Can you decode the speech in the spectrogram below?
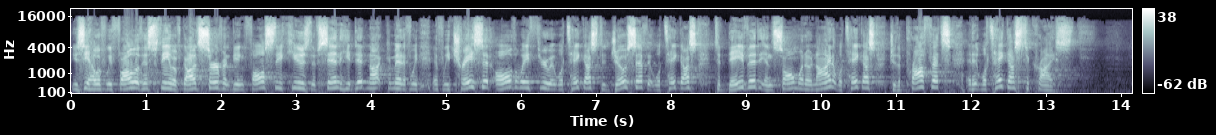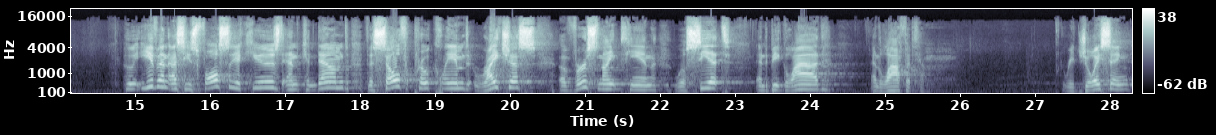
You see how if we follow this theme of God's servant being falsely accused of sin he did not commit, if we, if we trace it all the way through, it will take us to Joseph, it will take us to David in Psalm 109, it will take us to the prophets, and it will take us to Christ. Who, even as he's falsely accused and condemned, the self proclaimed righteous of verse 19 will see it and be glad and laugh at him, rejoicing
